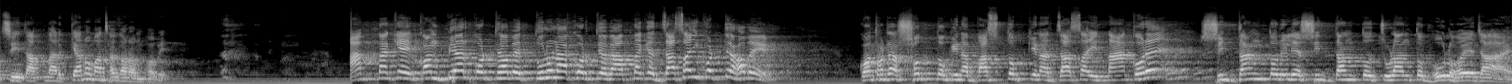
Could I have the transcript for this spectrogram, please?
উচিত, আপনার কেন মাথা গরম হবে? আপনাকে কম্পেয়ার করতে হবে, তুলনা করতে হবে, আপনাকে যাচাই করতে হবে। কথাটা সত্য কিনা, বাস্তব কিনা, যাচাই না করে সিদ্ধান্ত নিলে সিদ্ধান্ত, চূড়ান্ত ভুল হয়ে যায়।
